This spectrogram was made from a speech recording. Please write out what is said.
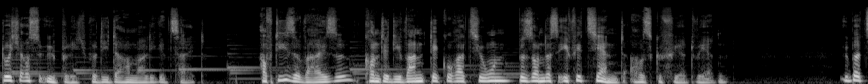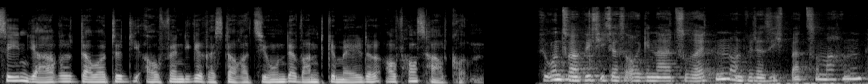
Durchaus üblich für die damalige Zeit. Auf diese Weise konnte die Wanddekoration besonders effizient ausgeführt werden. Über zehn Jahre dauerte die aufwendige Restauration der Wandgemälde auf Haus Hartkotten. Für uns war wichtig, das Original zu retten und wieder sichtbar zu machen,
